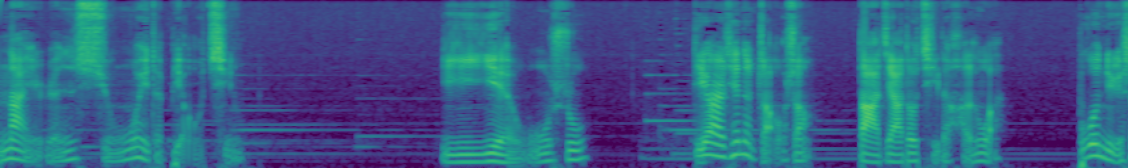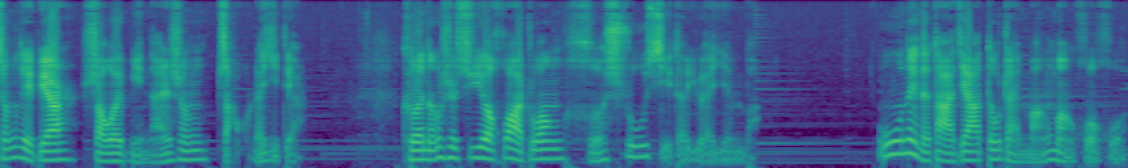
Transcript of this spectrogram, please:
耐人寻味的表情。一夜无书。第二天的早上，大家都起得很晚，不过女生这边稍微比男生早了一点，可能是需要化妆和梳洗的原因吧。屋内的大家都在忙忙活活，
